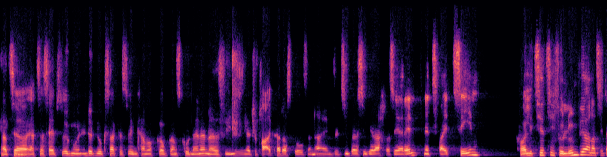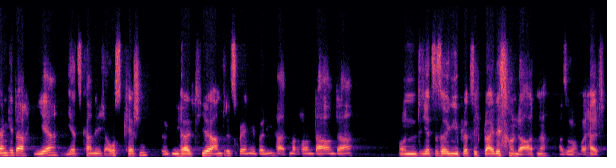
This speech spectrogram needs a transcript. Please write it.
Er hat es ja, ja selbst irgendwo im Interview gesagt, deswegen kann man auch, glaube ganz gut nennen. Also für ihn ist es eine Totalkatastrophe. Ne? Im Prinzip hat er sich gedacht, also er rennt eine 2.10, qualifiziert sich für Olympia und hat sich dann gedacht, ja, yeah, jetzt kann ich auscashen. Irgendwie halt hier Antrittsprämie Berlin, Halbmarathon, da und da. Und jetzt ist er irgendwie plötzlich pleite so in der Art, ne? Also, weil halt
